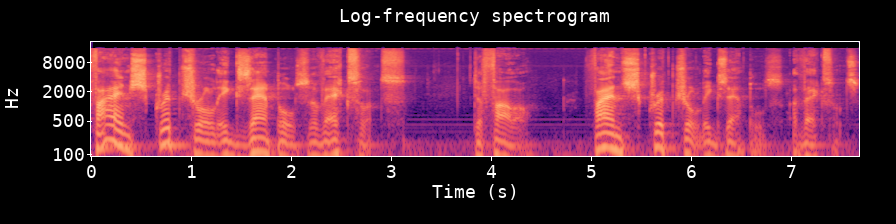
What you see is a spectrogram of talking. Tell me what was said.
Find scriptural examples of excellence to follow. Find scriptural examples of excellence.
